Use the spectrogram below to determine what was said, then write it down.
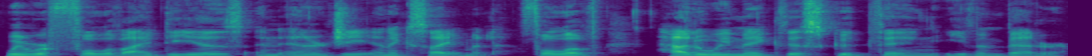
We were full of ideas and energy and excitement, full of how do we make this good thing even better?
